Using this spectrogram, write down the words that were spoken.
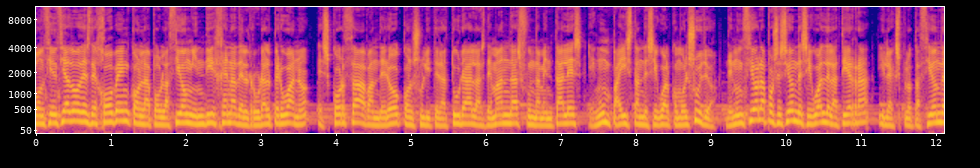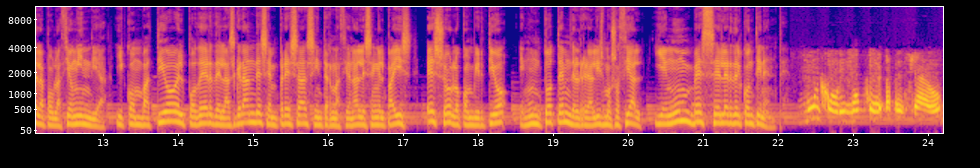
Concienciado desde joven con la población indígena del rural peruano, Escorza abanderó con su literatura las demandas fundamentales en un país tan desigual como el suyo. Denunció la posesión desigual de la tierra y la explotación de la población india y combatió el poder de las grandes empresas internacionales en el país. Eso lo convirtió en un tótem del realismo social y en un bestseller del continente muy joven no fue apreciado,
